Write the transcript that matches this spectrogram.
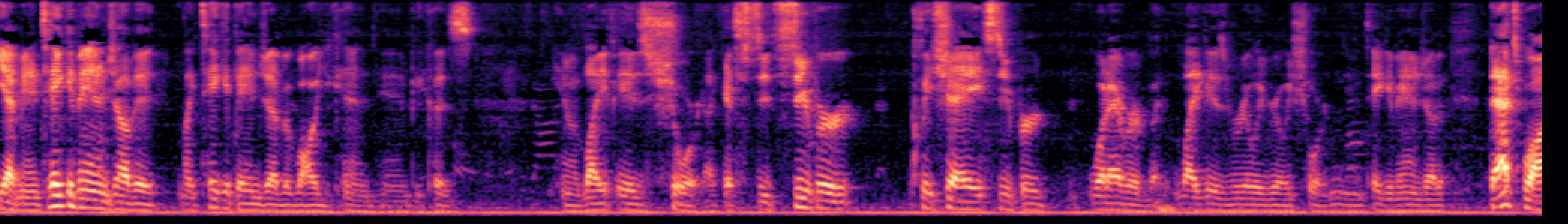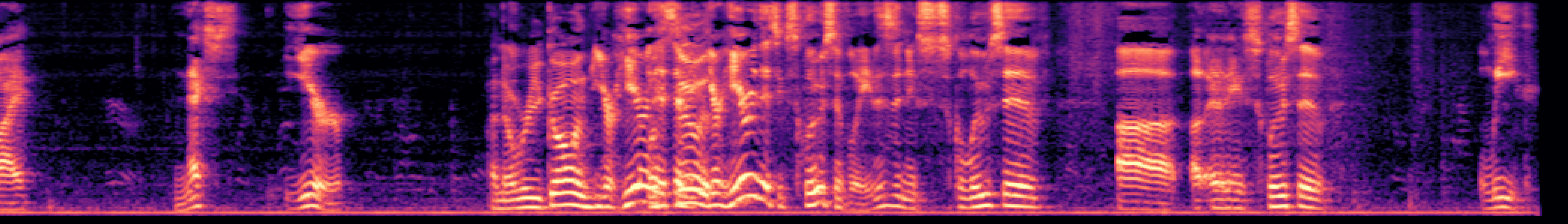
yeah, man, take advantage of it. Like, take advantage of it while you can, man, because you know life is short. Like, it's it's super cliche, super whatever, but life is really really short, and take advantage of it. That's why next year I know where you're going. you're hearing Let's this. You're hearing this exclusively. This is an exclusive, uh, an exclusive leak.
